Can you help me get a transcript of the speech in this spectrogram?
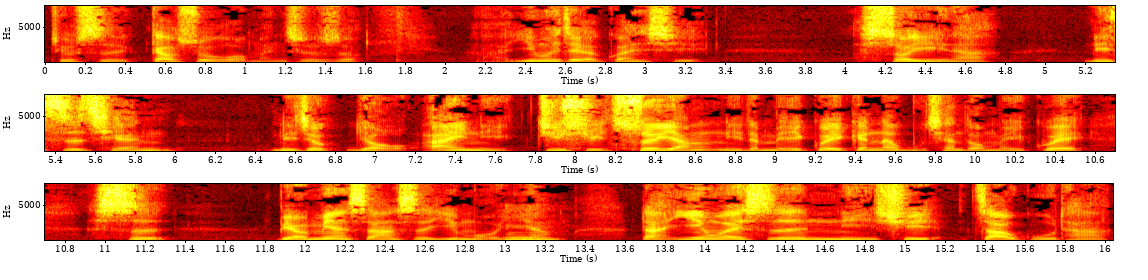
就是告诉我们，就是说啊，因为这个关系，所以呢，你之前你就有爱你继续，虽然你的玫瑰跟那五千朵玫瑰是表面上是一模一样，嗯但因为是你去照顾它，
